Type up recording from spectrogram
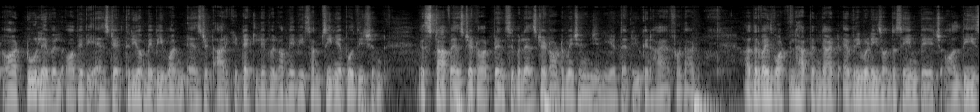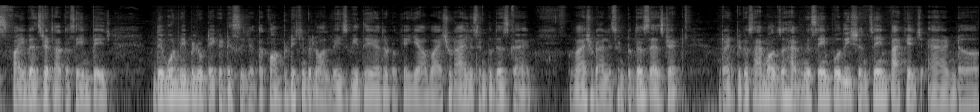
or 2 level or maybe SDET 3 or maybe one SDET architect level or maybe some senior position, a staff SDET or principal SDET automation engineer that you can hire for that otherwise what will happen that everybody is on the same page all these five SDETs are the same page they won't be able to take a decision. The competition will always be there that okay yeah why should I listen to this guy? Why should I listen to this SDET right? Because I'm also having the same position same package and uh,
